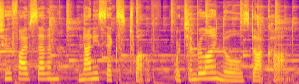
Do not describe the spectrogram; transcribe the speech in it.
257 9612 or timberlineknolls.com.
